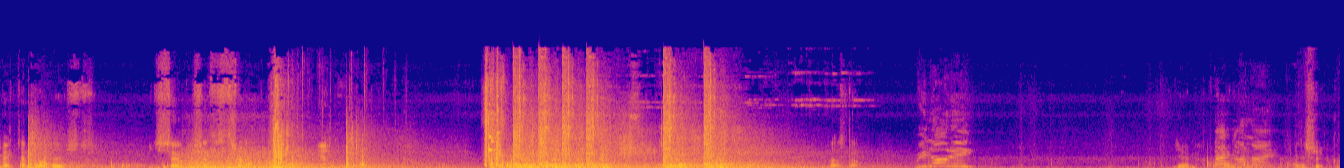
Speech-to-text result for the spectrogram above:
Wiem, jak tam podejść. Widzisz, czego go się strzela? Nie. Dostał. Reloading. Idziemy. Back powoli, online. Ale szybko.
